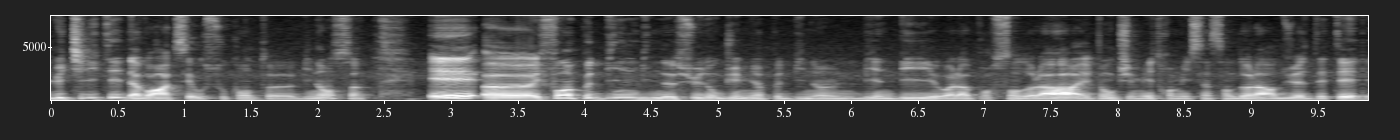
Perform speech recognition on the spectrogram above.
l'utilité d'avoir accès au sous-compte Binance. Et euh, il faut un peu de BNB dessus, donc j'ai mis un peu de BNB voilà, pour 100 dollars et donc j'ai mis 3500 dollars d'USDT.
